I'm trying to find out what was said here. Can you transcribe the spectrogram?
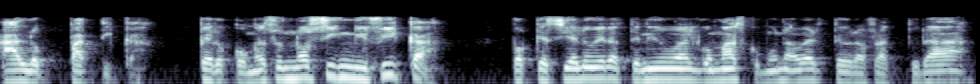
alopática, pero con eso no significa, porque si él hubiera tenido algo más como una vértebra fracturada,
